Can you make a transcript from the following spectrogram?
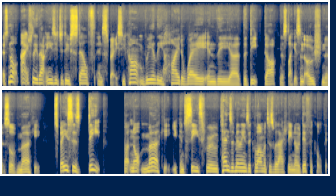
It's not actually that easy to do stealth in space. You can't really hide away in the uh, the deep darkness like it's an ocean. It's sort of murky. Space is deep, but not murky. You can see through tens of millions of kilometers with actually no difficulty.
